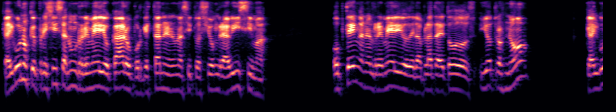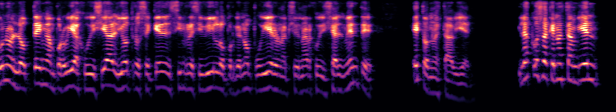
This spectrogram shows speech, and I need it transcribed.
Que algunos que precisan un remedio caro porque están en una situación gravísima obtengan el remedio de la plata de todos y otros no, que algunos lo obtengan por vía judicial y otros se queden sin recibirlo porque no pudieron accionar judicialmente, esto no está bien. Y las cosas que no están bien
